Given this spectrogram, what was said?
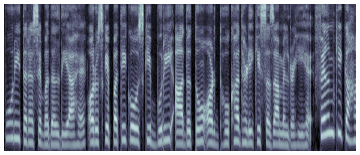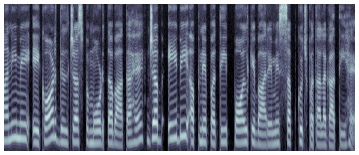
पूरी तरह से बदल दिया है और उसके पति को उसकी बुरी आदतों और धोखाधड़ी की सजा मिल रही है। फ़िल्म की कहानी में एक और दिलचस्प मोड़ तब आता है जब एबी अपने पति पॉल के बारे में सब कुछ पता लगाती है।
